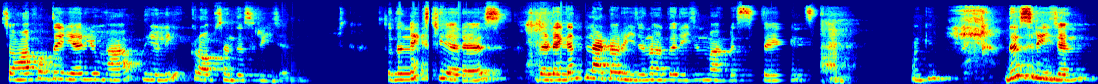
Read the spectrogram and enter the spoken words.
So half of the year you have nearly crops in this region. So the next year is the Deccan Plateau region or the region marked as 6. Okay. This region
